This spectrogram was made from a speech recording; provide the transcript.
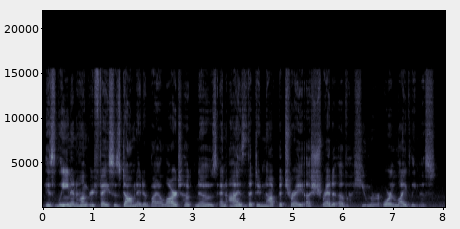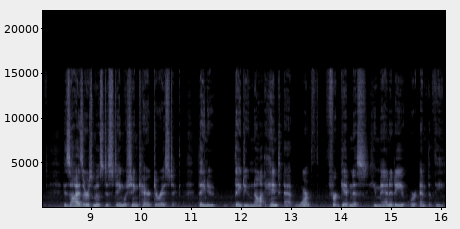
His lean and hungry face is dominated by a large hooked nose and eyes that do not betray a shred of humor or liveliness. His eyes are his most distinguishing characteristic. They do, they do not hint at warmth, forgiveness, humanity, or empathy.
